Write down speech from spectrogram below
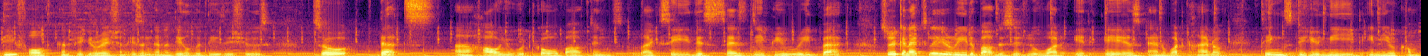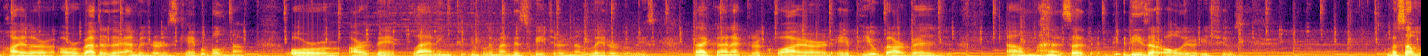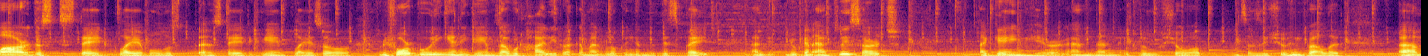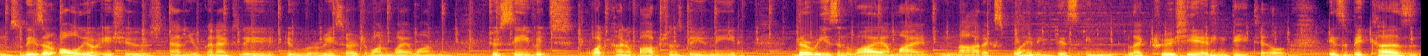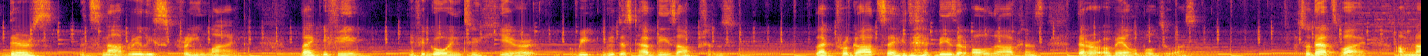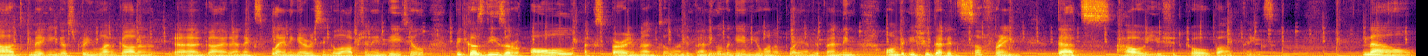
default configuration isn't going to deal with these issues. So that's uh, how you would go about things like see this says GPU readback so you can actually read about this issue what it is and what kind of things do you need in your compiler or whether the emulator is capable enough or are they planning to implement this feature in a later release that connect required APU garbage um, so th these are all your issues. But some are just state playable uh, state gameplay. So before booting any games i would highly recommend looking in this page and you can actually search a game here and then it will show up. It says issue invalid. Um, so these are all your issues and you can actually do research one by one to see which what kind of options do you need the reason why am I not explaining this in like cruciating detail is because there's it's not really streamlined like if you if you go into here we, we just have these options. Like for God's sake, these are all the options that are available to us. So that's why I'm not making a streamlined uh, guide and explaining every single option in detail because these are all experimental and depending on the game you want to play and depending on the issue that it's suffering, that's how you should go about things. Now,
